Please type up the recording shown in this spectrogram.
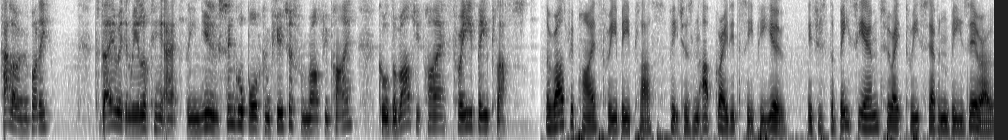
Hello everybody. Today we're going to be looking at the new single board computer from Raspberry Pi called the Raspberry Pi 3B+. The Raspberry Pi 3B Plus features an upgraded CPU. It is the BCM2837B0,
